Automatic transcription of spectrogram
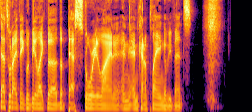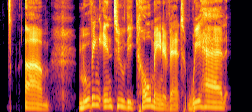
that's what I think would be like the the best storyline and and kind of playing of events. Um, moving into the co-main event, we had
